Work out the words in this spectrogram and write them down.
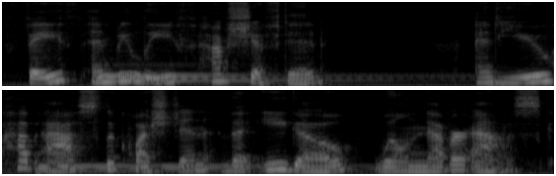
Faith and belief have shifted, and you have asked the question the ego will never ask.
